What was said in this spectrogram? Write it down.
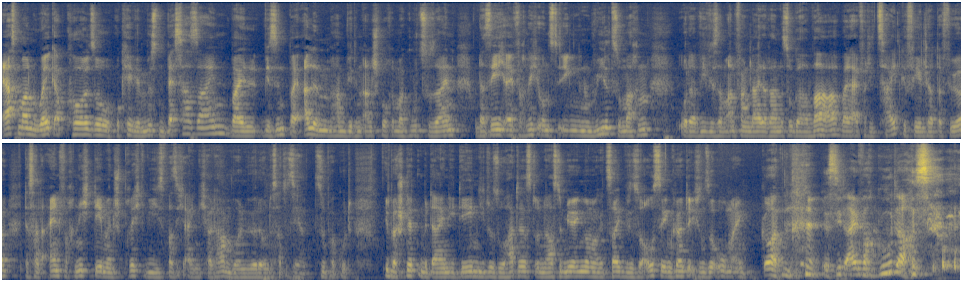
erstmal ein Wake-up-Call, so, okay, wir müssen besser sein, weil wir sind bei allem, haben wir den Anspruch, immer gut zu sein. Und da sehe ich einfach nicht, uns irgendeinen Reel zu machen oder wie wir es am Anfang leider dann sogar war, weil einfach die Zeit gefehlt hat dafür, das halt einfach nicht dem entspricht, wie es, was ich eigentlich halt haben wollen würde. Und das hat sich halt super gut überschnitten mit deinen Ideen, die du so hattest. Und dann hast du mir irgendwann mal gezeigt, wie das so aussehen könnte. Ich und so, oh mein Gott, es sieht einfach gut aus.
